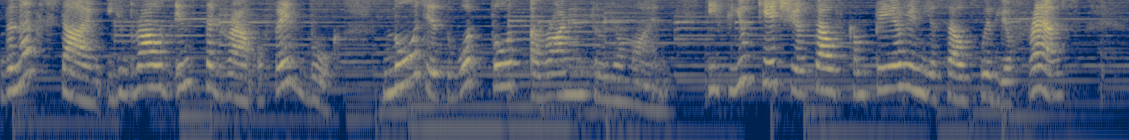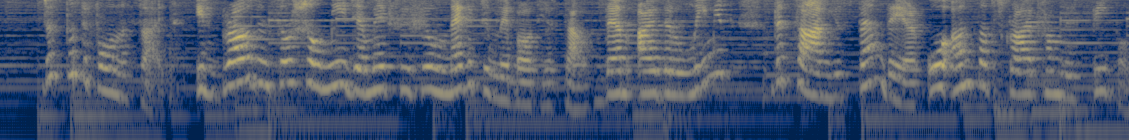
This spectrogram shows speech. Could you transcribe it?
The next time you browse Instagram or Facebook, notice what thoughts are running through your mind. If you catch yourself comparing yourself with your friends, just put the phone aside If browsing social media makes you feel negatively about yourself, then either limit the time you spend there or unsubscribe from these people.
